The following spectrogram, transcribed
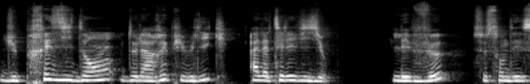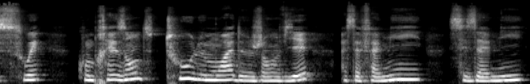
du président de la République à la télévision. Les vœux, ce sont des souhaits qu'on présente tout le mois de janvier à sa famille, ses amis,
